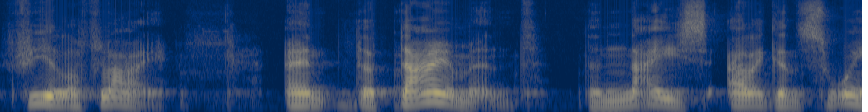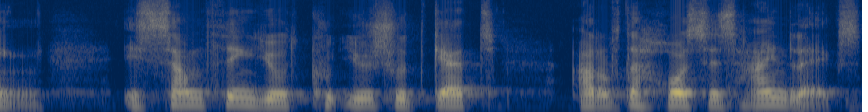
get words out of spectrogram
feel a fly. And the diamond, the nice, elegant swing, is something you, you should get out of the horse's hind legs.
